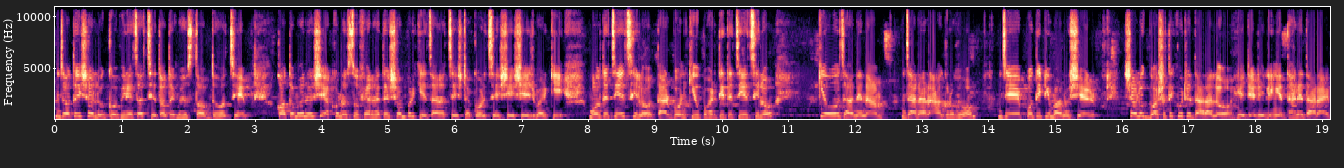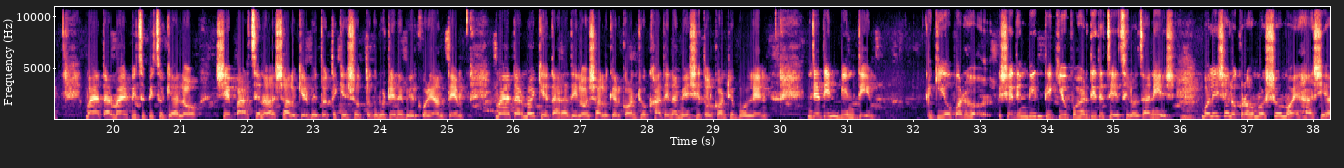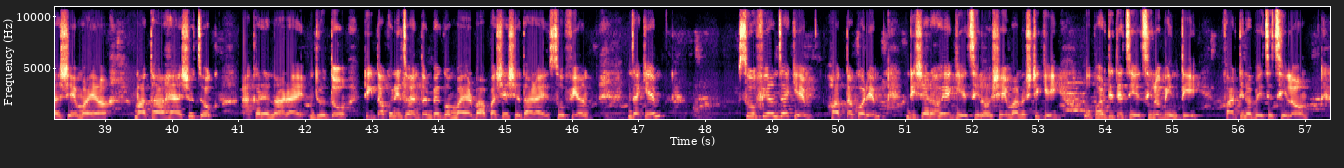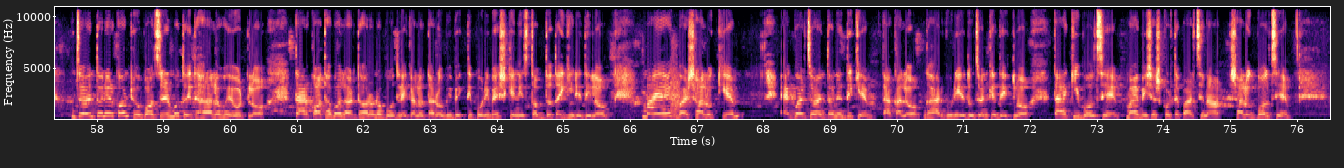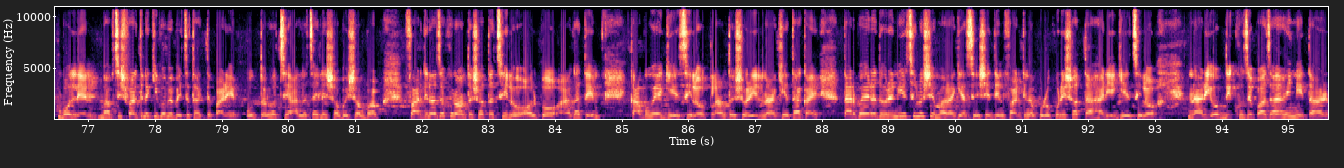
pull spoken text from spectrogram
যতই শালুক গভীরে যাচ্ছে, ততই মানুষ স্তব্ধ হচ্ছে। কত মানুষ এখনও সুফিয়ান হাতের সম্পর্কে জানার চেষ্টা করছে? সে শেষবার কি বলতে চেয়েছিল? তার বোন কি উপহার দিতে চেয়েছিল? কেউ জানে না। জানার আগ্রহ যে প্রতিটি মানুষের। শালুক বসা থেকে উঠে দাঁড়াল, হেঁটে রেলিংয়ের ধারে দাঁড়ায়। মায়া তার মায়ের পিছু পিছু গেল। সে পারছে না শালুকের ভেতর থেকে সত্যগুলো টেনে বের করে আনতে। মায়া তার মাকে তারা দিল। শালুকের কণ্ঠ খাদে নামে শীতল কণ্ঠে বললেন, যেদিন বিনতি কি উপহার সেদিন বিনতি কি উপহার দিতে চেয়েছিল, জানিস? বলে শালুক রহস্যময় হাসি হাসে। মায়া, মাথা হ্যাঁ সূচক, আকারে নাড়ায়, দ্রুত। ঠিক তখনই জয়ন্তন বেগম মায়ের বাঁ পাশে এসে দাঁড়ায়। সুফিয়ান যাকে সুফিয়ান যাকে হত্যা করে দিশারা হয়ে গিয়েছিল, সেই মানুষটিকেই উপহার দিতে চেয়েছিল বিনতি। ফারদিনা বেঁচে ছিল। জয়ন্তনের কণ্ঠ বজ্রের মতোই ধারালো হয়ে উঠল। তার কথা বলার ধরনও বদলে গেল। তার অভিব্যক্তি পরিবেশকে নিস্তব্ধতায় ঘিরে দিল। মায়া একবার শালুককে, একবার জয়ন্তনের দিকে তাকালো। ঘাড় ঘুরিয়ে দুজনকে দেখল। তারা কি বলছে? মায়া বিশ্বাস করতে পারছে না। শালুক বলছে বললেন, ভাবছিস ফারদিনা কীভাবে বেঁচে থাকতে পারে? উত্তর হচ্ছে, আল্লাহ চাইলে সবই সম্ভব। ফারদিনা যখন অন্তঃসত্ত্বা ছিল, অল্প আঘাতে কাবু হয়ে গিয়েছিল ক্লান্ত শরীর না খেয়ে থাকায়। তার ভাইয়েরা ধরে নিয়েছিল সে মারা গেছে। সেদিন ফারদিনা পুরোপুরি সত্তা হারিয়ে গিয়েছিল। নারী অবধি খুঁজে পাওয়া যায়নি তার।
